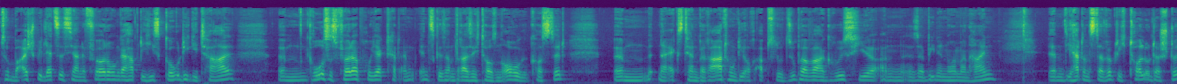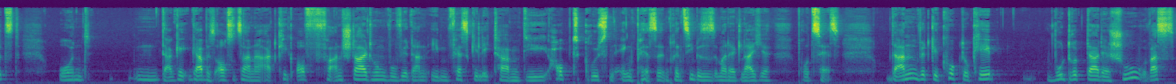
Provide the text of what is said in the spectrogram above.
zum Beispiel letztes Jahr eine Förderung gehabt, die hieß Go Digital. Ähm, ein großes Förderprojekt hat insgesamt 30.000 Euro gekostet. Ähm, mit einer externen Beratung, die auch absolut super war. Grüß hier an Sabine Neumann-Hein. Ähm, die hat uns da wirklich toll unterstützt. Und da gab es auch sozusagen eine Art Kick-Off-Veranstaltung, wo wir dann eben festgelegt haben, die hauptgrößten Engpässe. Im Prinzip ist es immer der gleiche Prozess. Dann wird geguckt, okay, wo drückt da der Schuh? Was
